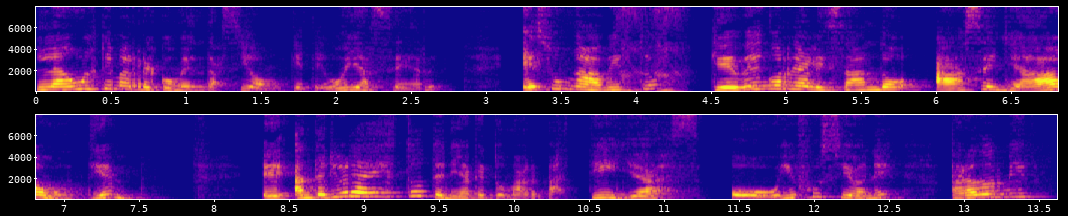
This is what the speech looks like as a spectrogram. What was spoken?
La última recomendación que te voy a hacer es un hábito que vengo realizando hace ya un tiempo. Eh, anterior a esto tenía que tomar pastillas o infusiones para dormir.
